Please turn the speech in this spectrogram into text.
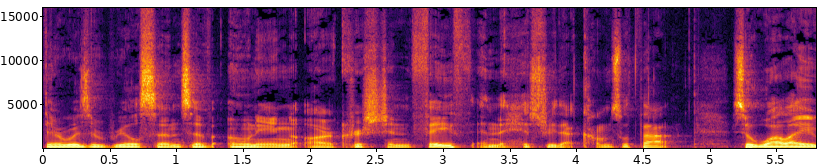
There was a real sense of owning our Christian faith and the history that comes with that. So while I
